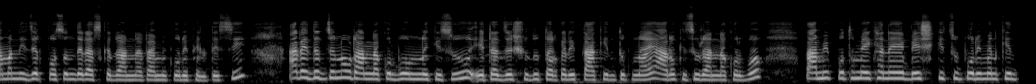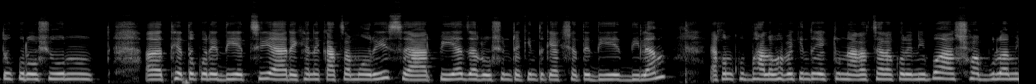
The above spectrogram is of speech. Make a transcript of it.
আমার নিজের পছন্দের আজকের রান্নাটা আমি করে ফেলতেছি। আর এদের জন্যও রান্না করব অন্য কিছু। এটা যে শুধু তরকারি তা কিন্তু নয় আরও কিছু রান্না করব। তা আমি প্রথমে এখানে বেশ কিছু পরিমাণ কিন্তু রসুন থেতো করে দিয়েছি। আর এখানে কাঁচামরিচ আর পেঁয়াজ আর রসুনটা কিন্তু একসাথে দিয়ে দিলাম। এখন খুব ভালোভাবে কিন্তু একটু নাড়াচাড়া করে নিব। আর সবগুলো আমি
